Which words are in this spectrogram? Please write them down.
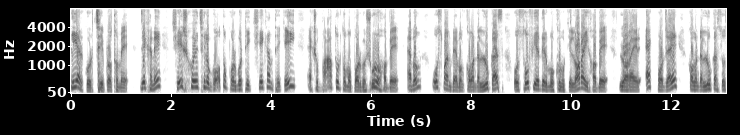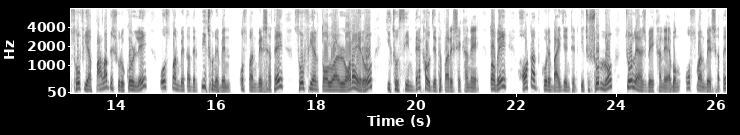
ক্লিয়ার করছি প্রথমে। যেখানে শেষ হয়েছিল গত পর্ব ঠিক সেখান থেকেই একশো বাহাত্তরতম পর্ব শুরু হবে এবং ওসমান বে এবং কমান্ডার লুকাস ও সোফিয়াদের মুখোমুখি লড়াই হবে। লড়াইয়ের এক পর্যায়ে কমান্ডার লুকাস ও সোফিয়া পালাতে শুরু করলে ওসমান বে তাদের পিছু নেবেন। ওসমান বের সাথে সোফিয়ার তলোয়ার লড়াইয়েরও কিছু সিন দেখাও যেতে পারে সেখানে। তবে হঠাৎ করে বাইজেন্টের কিছু সৈন্য চলে আসবে এখানে এবং ওসমান বের সাথে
